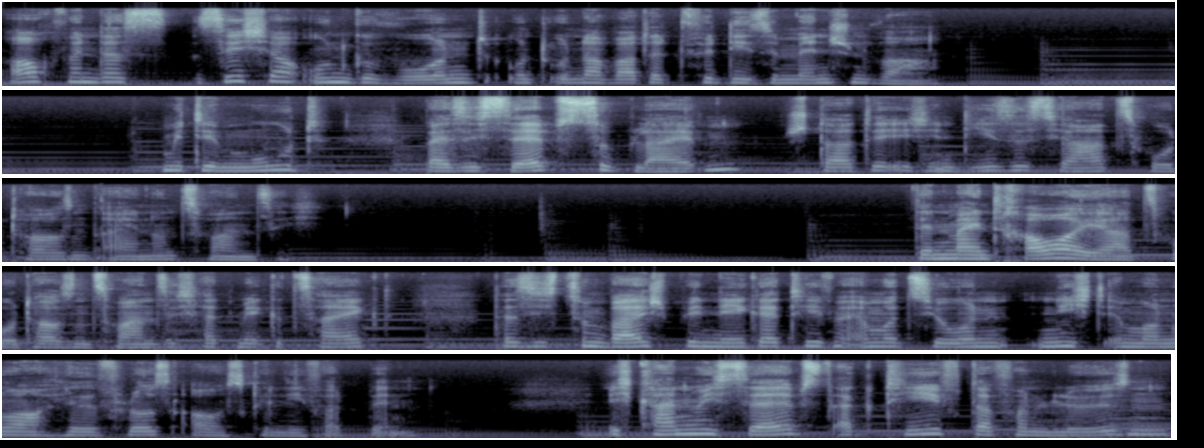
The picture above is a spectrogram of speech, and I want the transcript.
auch wenn das sicher ungewohnt und unerwartet für diese Menschen war. Mit dem Mut, bei sich selbst zu bleiben, starte ich in dieses Jahr 2021. Denn mein Trauerjahr 2020 hat mir gezeigt, dass ich zum Beispiel negativen Emotionen nicht immer nur hilflos ausgeliefert bin. Ich kann mich selbst aktiv davon lösen,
